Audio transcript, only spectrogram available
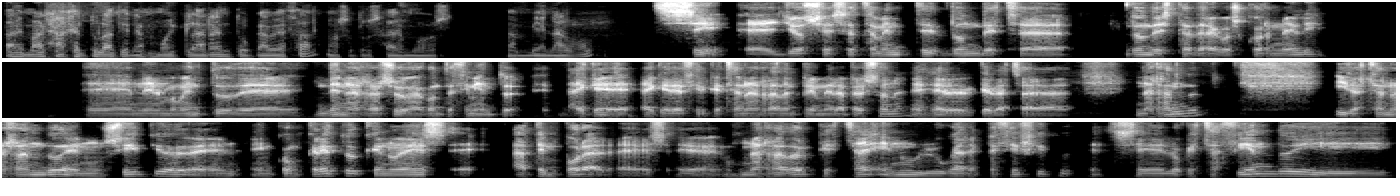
además, Ángel, tú la tienes muy clara en tu cabeza, nosotros sabemos también algo. Sí, eh, yo sé exactamente dónde está, dónde está Dragos Corneli en el momento de, narrar sus acontecimientos. Hay que, hay que decir que está narrada en primera persona, es el que la está narrando, y la está narrando en un sitio en, concreto que no es eh, atemporal, es eh, un narrador que está en un lugar específico, sé lo que está haciendo y,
